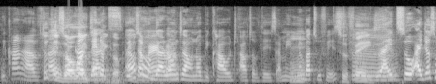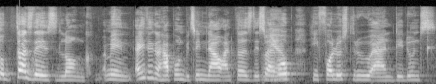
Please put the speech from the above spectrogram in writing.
We can't have. Two things I like to pick up. I also hope that Runtown will not be cowed out of this. I mean, mm. remember Two Face? Two Face. Mm. Right? So I just hope Thursday is long. I mean, anything can happen between now and Thursday. So yeah. I hope he follows through and they don't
